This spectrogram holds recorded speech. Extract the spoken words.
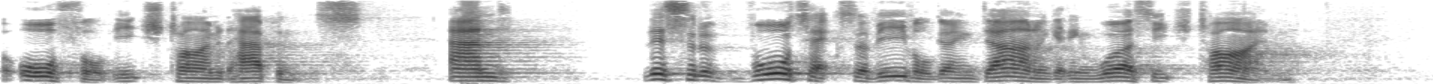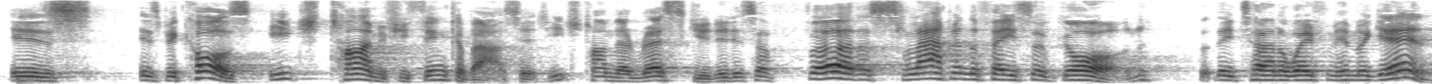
awful each time it happens. And this sort of vortex of evil going down and getting worse each time is, is because each time, if you think about it, each time they're rescued, it is a further slap in the face of God that they turn away from Him again.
